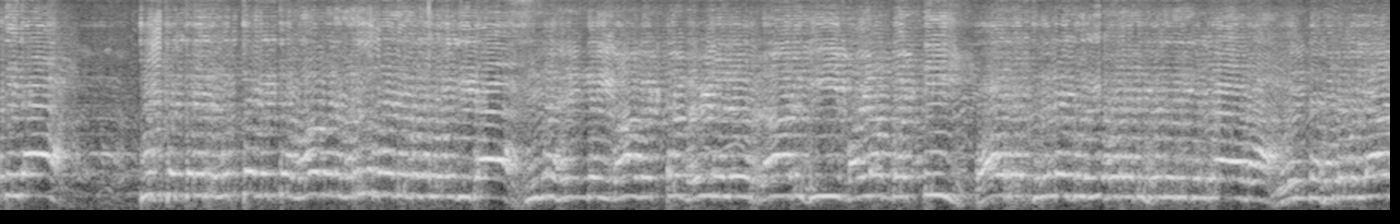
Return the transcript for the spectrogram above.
ஒருமை செத்திடா முத்தமிட்ட மாமன மருதுபாண்டி மகள் வாங்கிட சிவகங்கை மாவட்டம் வெள்ளலூர் நாடுகி மழம்பட்டி பாரத் திருநெல்வேலி போராடி கொண்டிருக்கின்றார். இந்த கடுமையான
